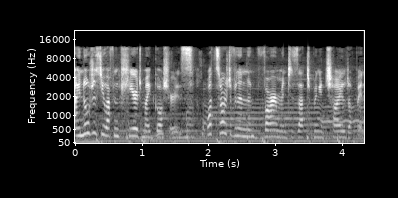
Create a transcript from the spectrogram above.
I noticed you haven't cleared my gutters. What sort of an environment is that to bring a child up in?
